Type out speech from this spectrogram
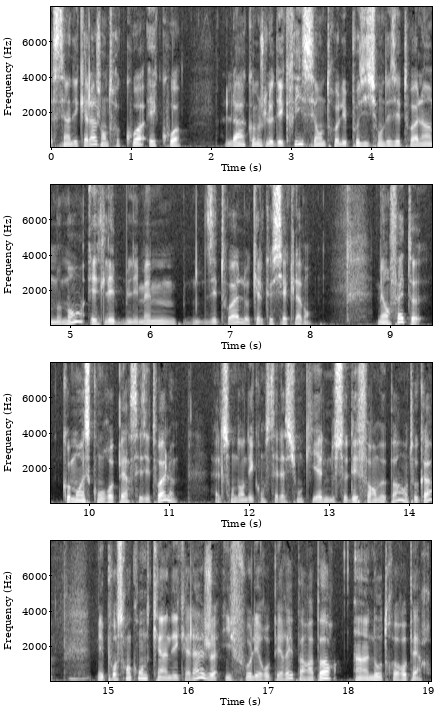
c'est un décalage entre quoi et quoi. Là, comme je le décris, c'est entre les positions des étoiles à un moment et les, les mêmes étoiles quelques siècles avant. Mais en fait, comment est-ce qu'on repère ces étoiles? Elles sont dans des constellations qui, elles, ne se déforment pas, en tout cas. Mais pour se rendre compte qu'il y a un décalage, il faut les repérer par rapport à un autre repère.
